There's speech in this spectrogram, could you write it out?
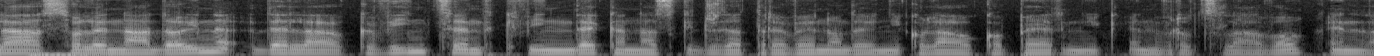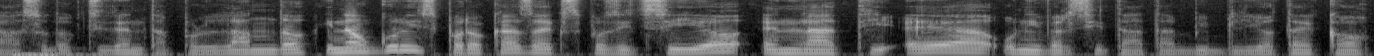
la solenadoin de la quincent quindeca nascigida treveno de Nicolao Copernic en Wroclavo, en la sudoccidenta Pollando, inauguris por ocasa expositio en la tiea universitata biblioteco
